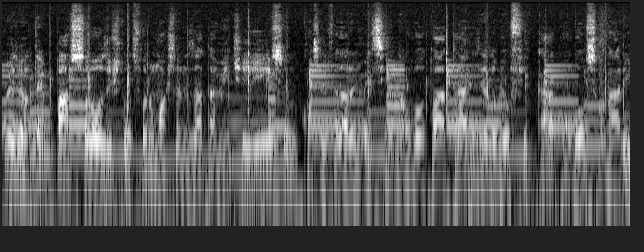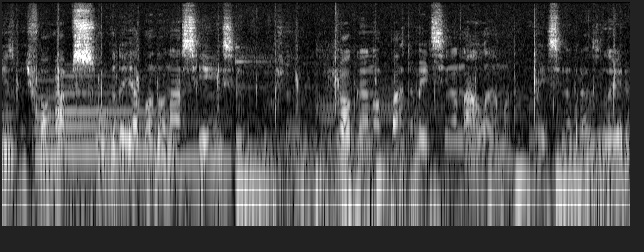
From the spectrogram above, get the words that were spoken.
Pois bem, o tempo passou, os estudos foram mostrando exatamente isso, o Conselho Federal de Medicina não voltou atrás, resolveu ficar com o bolsonarismo de forma absurda e abandonar a ciência, enfim, jogando uma parte da medicina na lama, a medicina brasileira,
